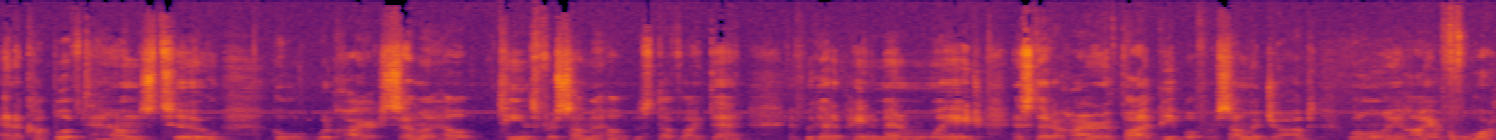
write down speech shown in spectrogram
and a couple of towns too, who would hire summer help, teens for summer help and stuff like that. If we got to pay the minimum wage, instead of hiring five people for summer jobs, we'll only hire four.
